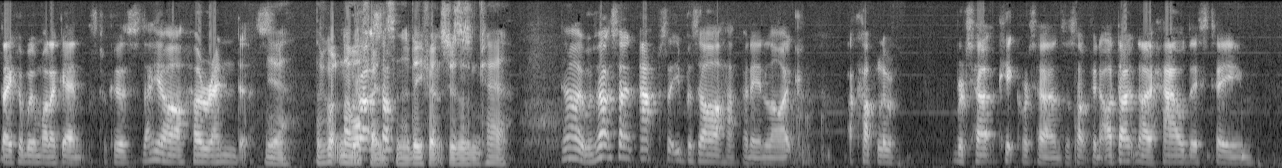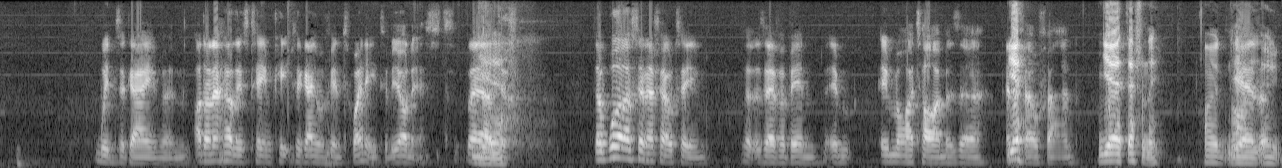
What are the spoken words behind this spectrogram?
they could win one against because they are horrendous. Yeah, they've got no Well, offense, some- and the defense just doesn't care. No, without something absolutely bizarre happening, like a couple of return, kick returns or something, I don't know how this team wins a game, and I don't know how this team keeps a game within 20, to be honest. They are just the worst NFL team that there's ever been in, in my time as a Yeah. NFL fan. Yeah, definitely. I, Yeah, I, I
